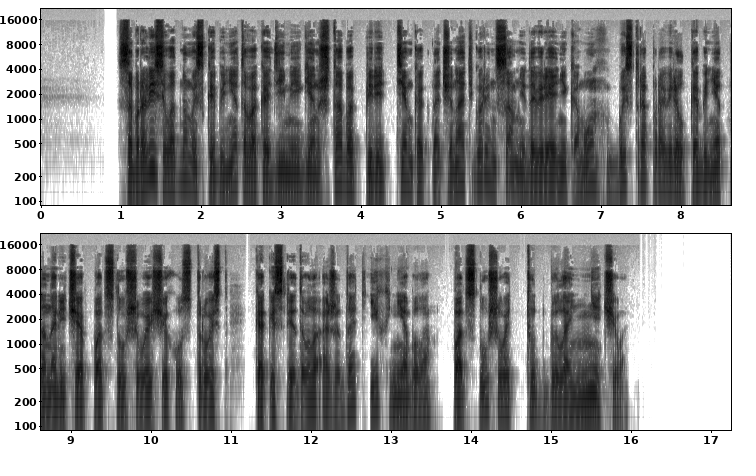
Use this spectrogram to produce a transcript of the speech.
Собрались в одном из кабинетов Академии Генштаба. Перед тем, как начинать, Горин, сам не доверяя никому, быстро проверил кабинет на наличие подслушивающих устройств. Как и следовало ожидать, их не было. Подслушивать тут было нечего.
